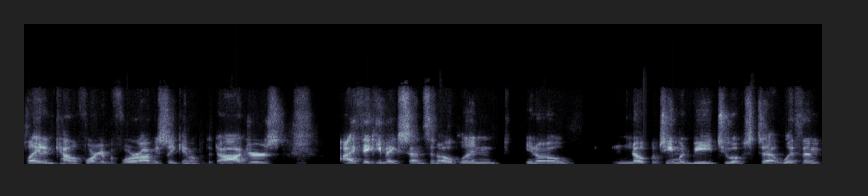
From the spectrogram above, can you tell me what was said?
played in California before, obviously came up with the Dodgers. I think he makes sense in Oakland. You know, no team would be too upset with him.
